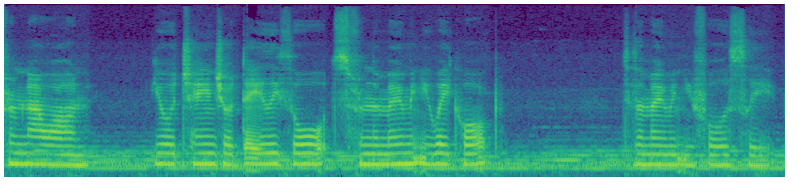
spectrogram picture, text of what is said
From now on, you will change your daily thoughts from the moment you wake up to the moment you fall asleep.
